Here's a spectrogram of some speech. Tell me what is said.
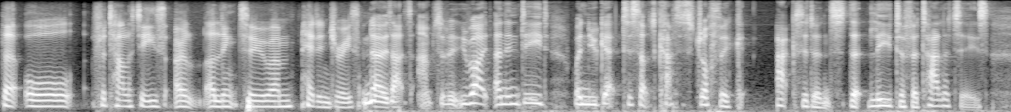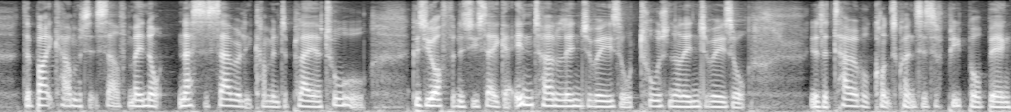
that all fatalities are, are linked to um, head injuries. No, that's absolutely right. And indeed, when you get to such catastrophic accidents that lead to fatalities, the bike helmet itself may not necessarily come into play at all. Because you often, as you say, get internal injuries or torsional injuries or you know, the terrible consequences of people being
